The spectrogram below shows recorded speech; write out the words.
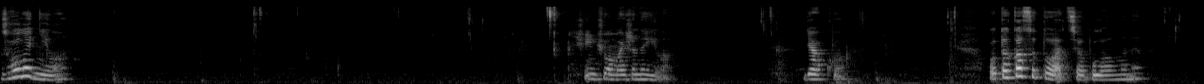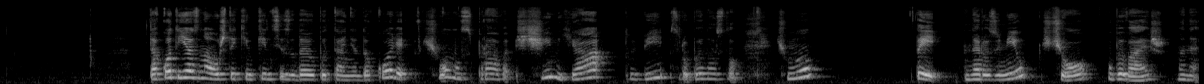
Зголодніла. Ще нічого майже не їла. Дякую. Отака ситуація була в мене. Так от я знову ж таки в кінці задаю питання до Колі, в чому справа? З чим я тобі зробила зло? Чому ти не розумів, що убиваєш мене?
